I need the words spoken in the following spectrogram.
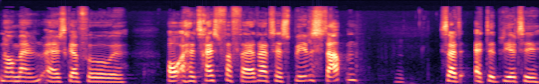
når man uh, skal få uh, over 50 forfattere til at spille sammen, mm. så at, at det bliver til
